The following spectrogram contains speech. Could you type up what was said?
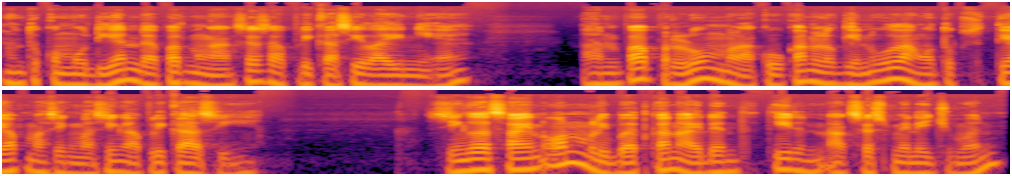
untuk kemudian dapat mengakses aplikasi lainnya tanpa perlu melakukan login ulang untuk setiap masing-masing aplikasi. Single sign-on melibatkan identity dan access management,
